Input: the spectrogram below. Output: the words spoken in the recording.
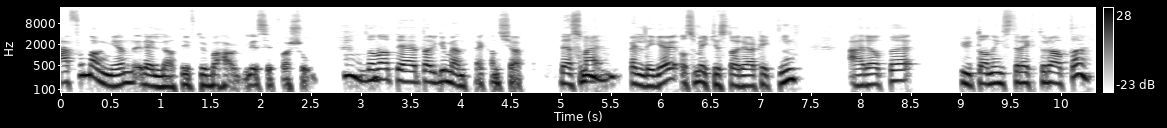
er for mange en relativt ubehagelig situasjon. Mm. Sånn at det er et argument jeg kan kjøpe. Det som er mm. veldig gøy, og som ikke står i artikkelen, er at uh, Utdanningsdirektoratet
